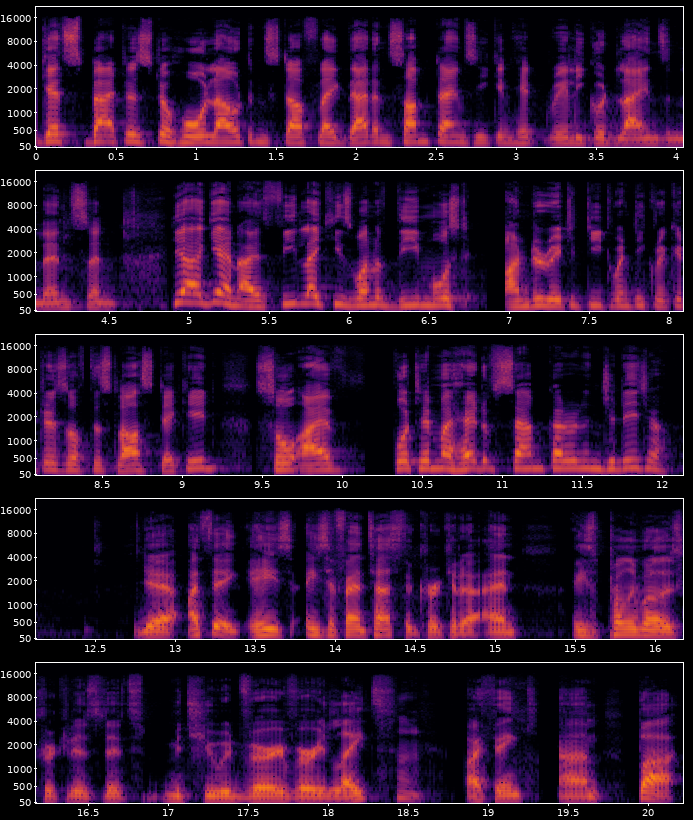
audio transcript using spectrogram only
gets batters to hole out and stuff like that. And sometimes he can hit really good lines and lengths. And yeah, again, I feel like he's one of the most underrated T20 cricketers of this last decade. So I've put him ahead of Sam Curran and Jadeja. Yeah, I think he's he's a fantastic cricketer, and he's probably one of those cricketers that's matured very very late. I think, um, but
